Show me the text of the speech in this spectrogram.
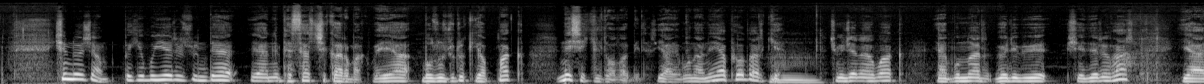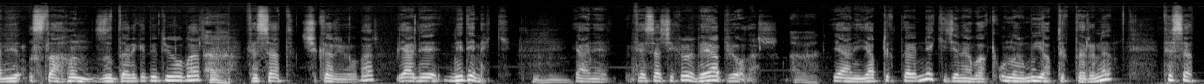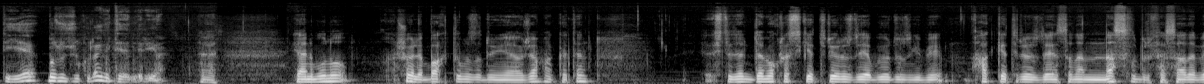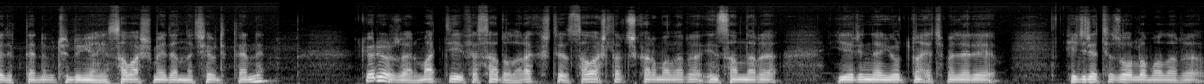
Şimdi hocam peki bu yeryüzünde yani fesat çıkarmak veya bozuculuk yapmak ne şekilde olabilir? Yani bunlar ne yapıyorlar ki? Hmm. Çünkü Cenab-ı Hak yani bunlar böyle bir şeyleri var. Yani ıslahın zıddı hareket ediyorlar. Evet. Fesat çıkarıyorlar. Yani ne demek? Hı hı. Yani fesat çıkarıyorlar ne yapıyorlar? Evet. Yani yaptıkları ne ki Cenab-ı Hak onların bu yaptıklarını fesat diye bozuculukla nitelendiriyor. Evet. Yani bunu şöyle baktığımızda dünya hocam hakikaten işte de- demokrasi getiriyoruz diye buyurduğunuz gibi hak getiriyoruz diye insanların nasıl bir fesada bediklerini bütün dünyayı savaş meydanına çevirdiklerini görüyoruz yani maddi fesat olarak işte savaşlar çıkarmaları insanları yerinden yurduna etmeleri hicreti zorlamaları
